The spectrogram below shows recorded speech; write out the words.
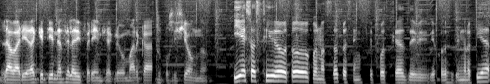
La variedad que tiene hace la diferencia, creo, marca su posición, ¿no? Y eso ha sido todo con nosotros en este podcast de videojuegos de tecnología.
